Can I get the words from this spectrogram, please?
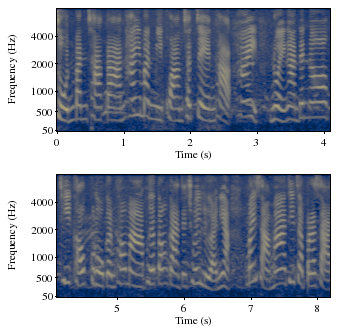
ศูนย์บัญชาการให้มันมีความชัดเจนค่ะ ให้หน่วยงานด้านนอกที่เขากรูกันเข้ามา เพื่อต้องการจะช่วยเหลือเนี่ยไม่สามารถที่จะประสาน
